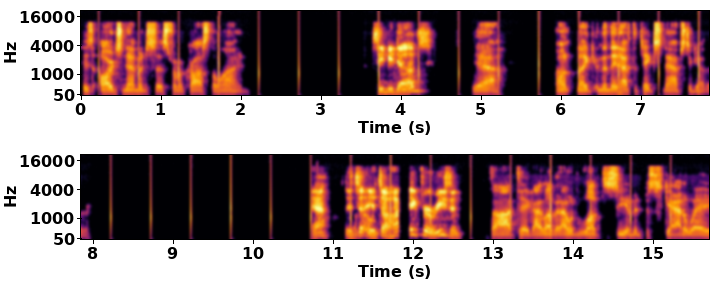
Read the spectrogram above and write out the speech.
his arch nemesis from across the line. CB Dubs? Yeah. On, like, and then they'd have to take snaps together. Yeah, it's a, it's a hot take for a reason. It's a hot take. I love it. I would love to see him in Piscataway.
